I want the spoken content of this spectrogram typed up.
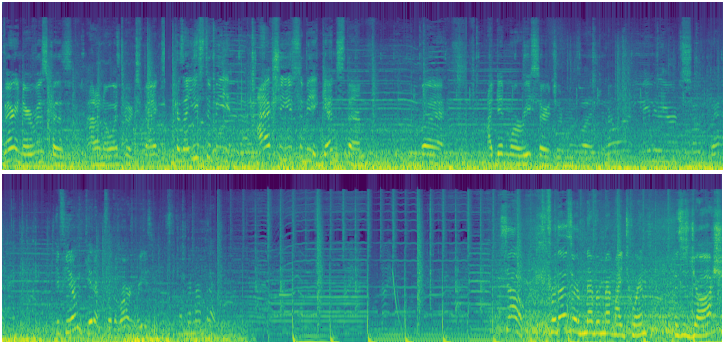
very nervous because I don't know what to expect. Because I used to be, I actually used to be against them, but I did more research and was like, you know what, maybe they aren't so bad. If you don't get them for the wrong reasons, then they're not bad. So, for those who have never met my twin, this is Josh.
